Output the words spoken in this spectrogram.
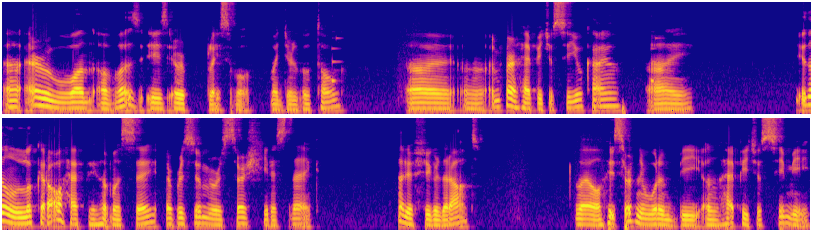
Uh, every one of us is irreplaceable, my dear Lutong. I, uh, I'm very happy to see you, Kaya. I... You don't look at all happy, I must say. I presume your research hit a snag. How do you figure that out? Well, he certainly wouldn't be unhappy to see me,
